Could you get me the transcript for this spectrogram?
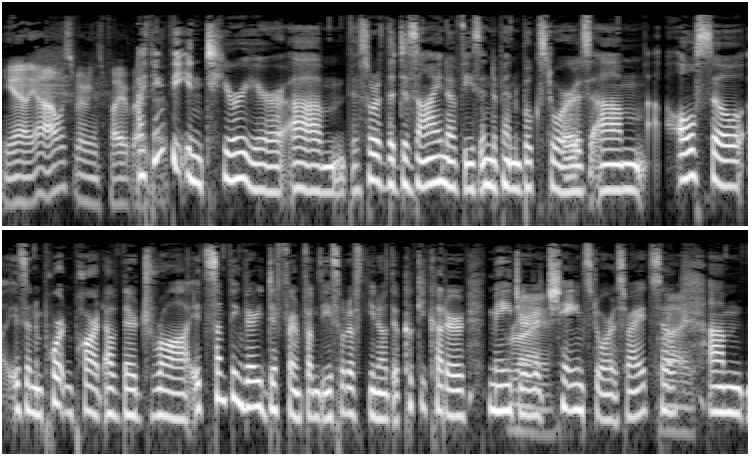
Yeah, yeah. I was very inspired by. I think the interior, um, the sort of the design of these independent bookstores, um, also is an important part of their draw. It's something very different from the sort of you know the cookie cutter major Right. chain stores, right? So Right. um,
